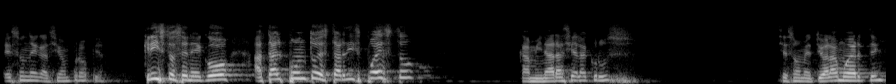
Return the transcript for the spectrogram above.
Es una negación propia. Cristo se negó a tal punto de estar dispuesto a caminar hacia la cruz, se sometió a la muerte,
